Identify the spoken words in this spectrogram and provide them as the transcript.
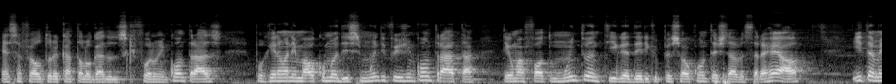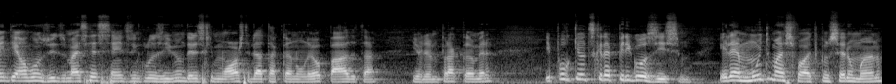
Essa foi a altura catalogada dos que foram encontrados, porque ele é um animal, como eu disse, muito difícil de encontrar, tá? Tem uma foto muito antiga dele que o pessoal contestava se era real. E também tem alguns vídeos mais recentes, inclusive um deles que mostra ele atacando um leopardo, tá? E olhando para a câmera. E por que eu disse que ele é perigosíssimo? Ele é muito mais forte que um ser humano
